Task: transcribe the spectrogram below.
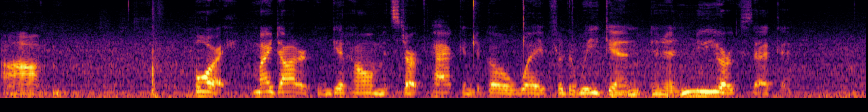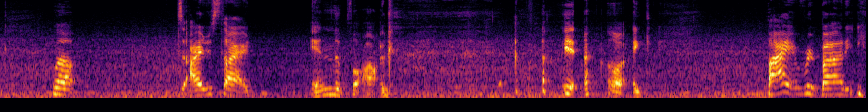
Um, boy, my daughter can get home and start packing to go away for the weekend in a New York second. Well, I just thought I'd end the vlog. you know, like, bye everybody.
